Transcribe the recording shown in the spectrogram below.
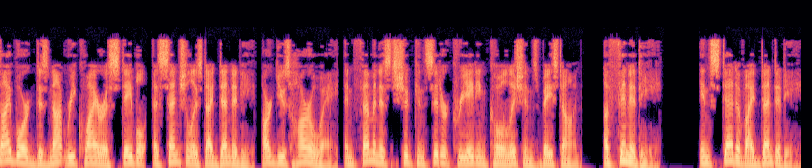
cyborg does not require a stable, essentialist identity, argues Haraway, and feminists should consider creating coalitions based on «affinity» instead of identity.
